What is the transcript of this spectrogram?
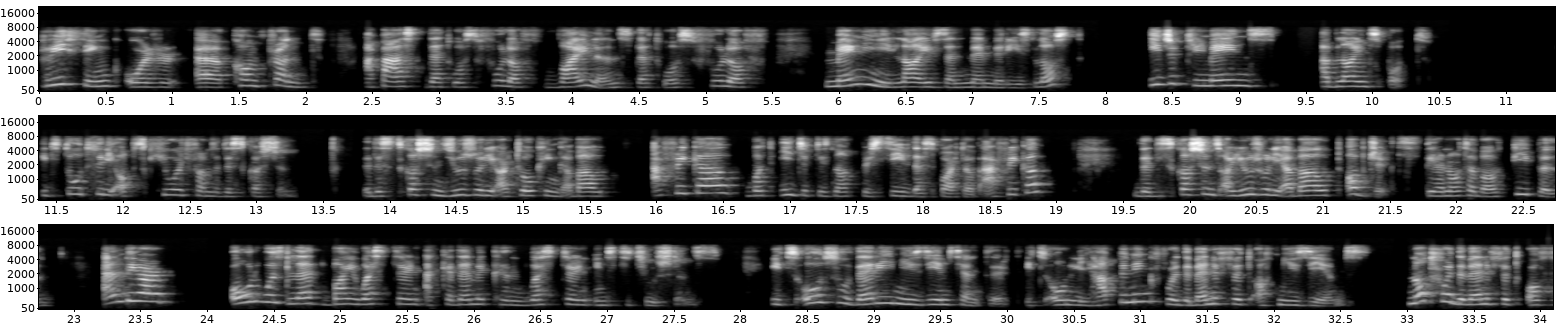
rethink or uh, confront a past that was full of violence, that was full of many lives and memories lost, Egypt remains a blind spot. It's totally obscured from the discussion. The discussions usually are talking about Africa, but Egypt is not perceived as part of Africa. The discussions are usually about objects, they are not about people and they are always led by Western academic and Western institutions. It's also very museum centered. It's only happening for the benefit of museums, not for the benefit of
